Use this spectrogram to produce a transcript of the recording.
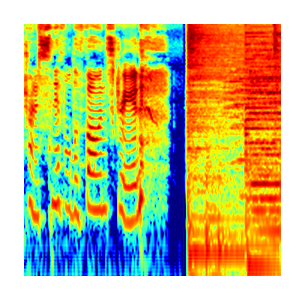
trying to sniffle the phone screen.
